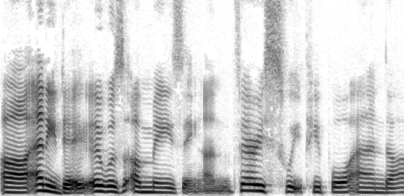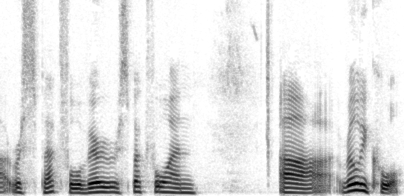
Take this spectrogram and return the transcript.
uh, any day. It was amazing and very sweet people and uh, respectful, very respectful and uh, really cool.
